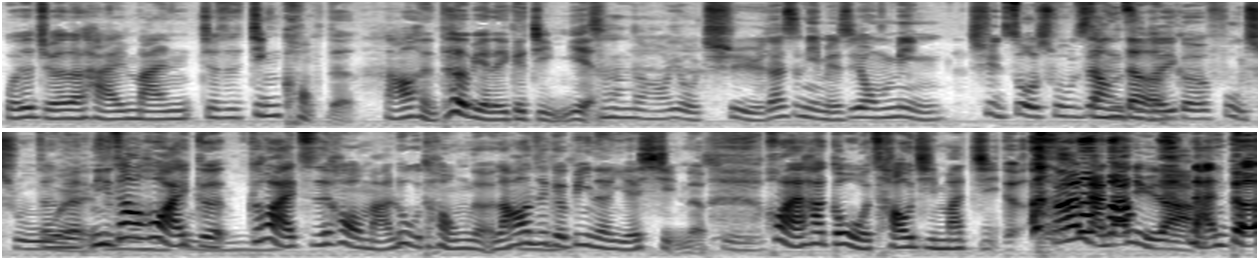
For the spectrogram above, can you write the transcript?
我就觉得还蛮就是惊恐的，然后很特别的一个经验，真的好有趣。但是你们也是用命去做出这样子的一个付出，真的。真的你知道后来隔后来之后嘛，路通了，然后这个病人也醒了，后来他跟我超级麻吉的，他是男的女的？男的。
